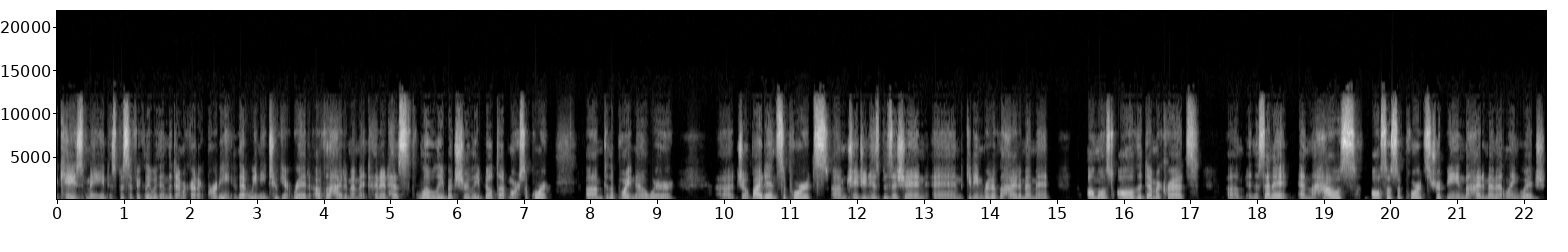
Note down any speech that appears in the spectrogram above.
a case made specifically within the Democratic Party that we need to get rid of the Hyde Amendment, and it has slowly but surely built up more support um, to the point now where uh, Joe Biden supports um, changing his position and getting rid of the Hyde Amendment. Almost all of the Democrats um, in the Senate and the House also support stripping the Hyde Amendment language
